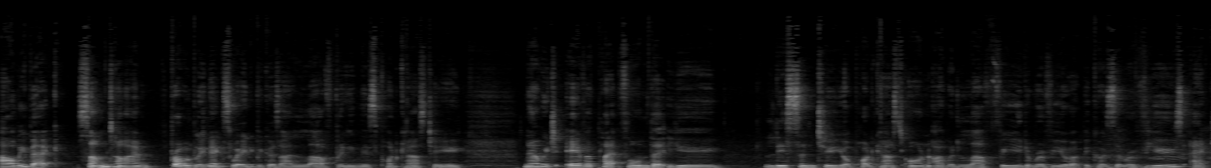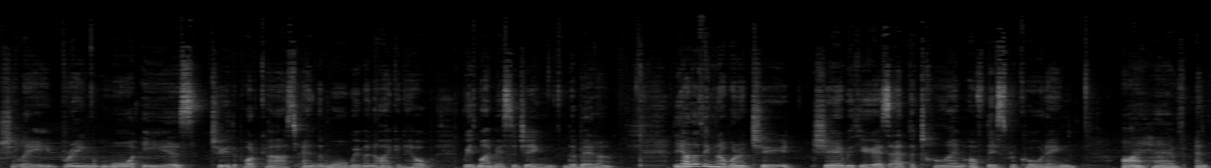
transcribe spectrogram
I'll be back sometime, probably next week, because I love bringing this podcast to you. Now, whichever platform that you listen to your podcast on, I would love for you to review it because the reviews actually bring more ears to the podcast, and the more women I can help with my messaging, the better. The other thing that I wanted to share with you is at the time of this recording, I have an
